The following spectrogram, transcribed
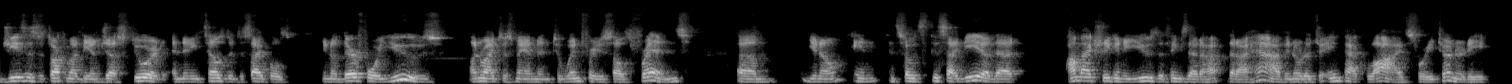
Jesus is talking about the unjust steward, and then he tells the disciples, you know, therefore use unrighteous mammon to win for yourselves friends. Um, you know, and and so it's this idea that I'm actually going to use the things that I, that I have in order to impact lives for eternity,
